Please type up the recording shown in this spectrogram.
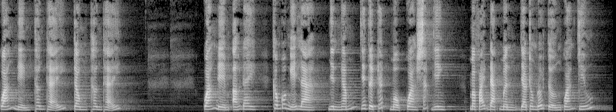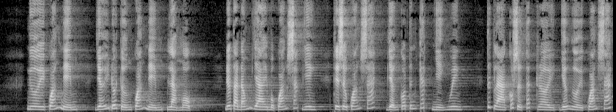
quán niệm thân thể trong thân thể. Quán niệm ở đây không có nghĩa là nhìn ngắm với tư cách một quan sát viên, mà phải đặt mình vào trong đối tượng quán chiếu. Người quán niệm với đối tượng quán niệm là một. Nếu ta đóng vai một quán sát viên, thì sự quán sát vẫn có tính cách nhị nguyên, tức là có sự tách rời giữa người quán sát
